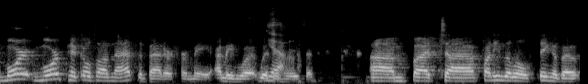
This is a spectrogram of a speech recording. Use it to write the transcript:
More more pickles on that, the better for me. I mean, wi- within Yeah. reason. Um, but uh, funny little thing about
